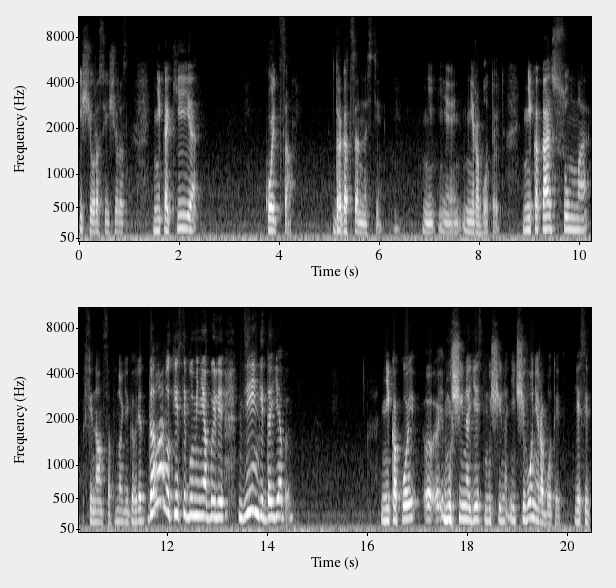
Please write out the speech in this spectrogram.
Еще раз и еще раз. Никакие кольца, драгоценности не, не, работают. Никакая сумма финансов. Многие говорят, да, вот если бы у меня были деньги, да я бы... Никакой э, мужчина есть мужчина, ничего не работает, если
